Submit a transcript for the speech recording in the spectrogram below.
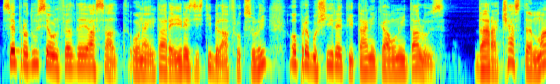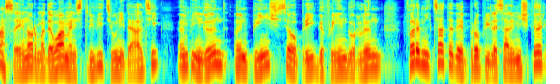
se produse un fel de asalt, o înaintare irezistibilă a fluxului, o prăbușire titanică a unui taluz. Dar această masă enormă de oameni striviți unii de alții, împingând, împinși, se opri, găfâind, urlând, fără mițată de propriile sale mișcări,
